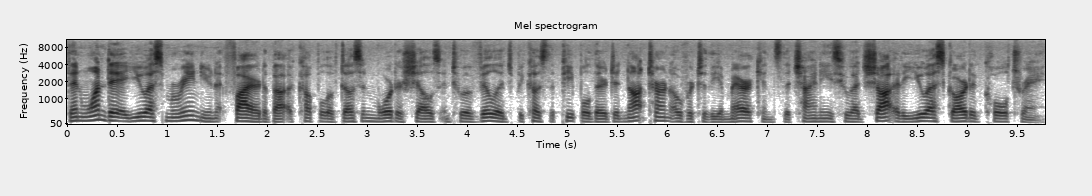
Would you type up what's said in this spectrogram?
Then one day a U.S. Marine unit fired about a couple of dozen mortar shells into a village because the people there did not turn over to the Americans the Chinese who had shot at a U.S. guarded coal train.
